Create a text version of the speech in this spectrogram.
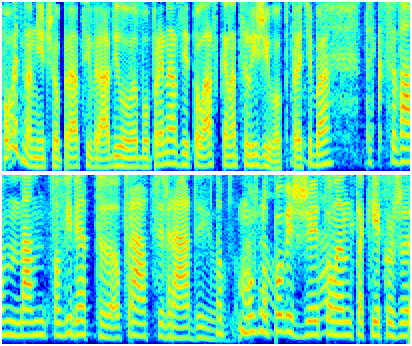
povedz nám niečo o práci v rádiu, lebo pre nás je to láska na celý život. Pre teba? Tak co vám mám povídat o práci v rádiu? No, možno no, povieš, že je to len taký akože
